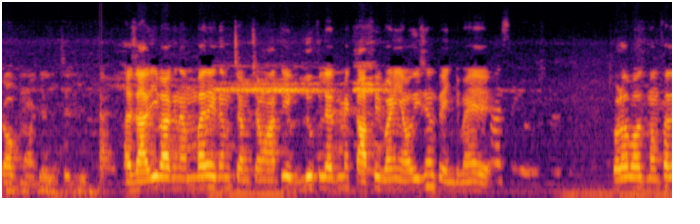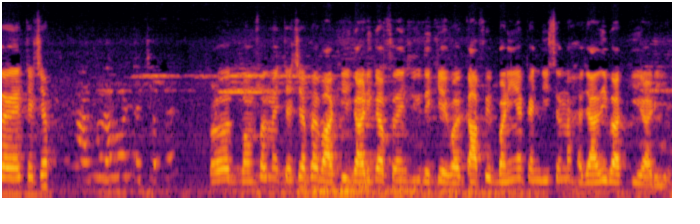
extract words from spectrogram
टॉप मॉडल चलिए। हज़ारीबाग नंबर एकदम चमचमाती है। ब्लू कलर में काफ़ी बढ़िया ओरिजिनल पेंट में है थोड़ा बहुत बम्फर लगा टचअप थोड़ा बहुत टचअप थोड़ा बहुत बम्फर में टचअप है। बाकी गाड़ी का फ्रेंच भी देखिए एक बार काफ़ी बढ़िया कंडीशन में हज़ारीबाग की गाड़ी है।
